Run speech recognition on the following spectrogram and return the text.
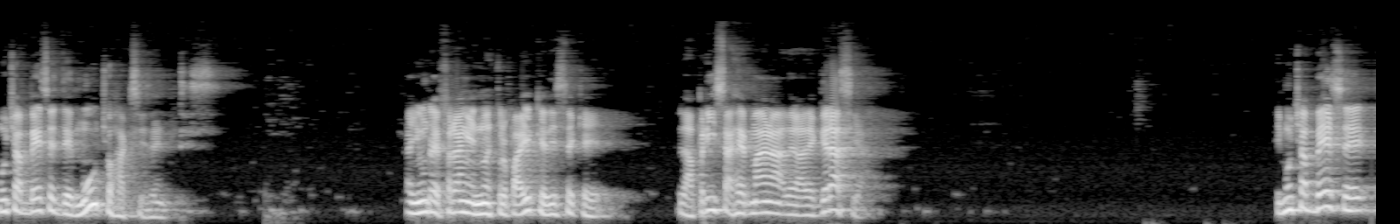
muchas veces de muchos accidentes. Hay un refrán en nuestro país que dice que la prisa es hermana de la desgracia. Y muchas veces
